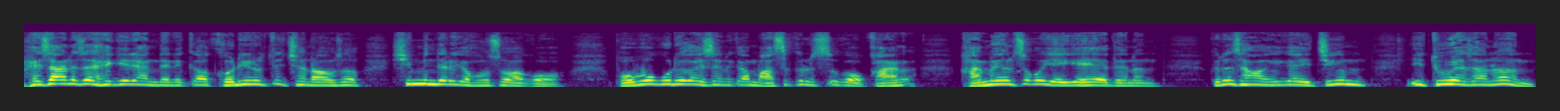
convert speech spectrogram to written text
회사 안에서 해결이 안 되니까 거리로 뛰쳐나와서 시민들에게 호소하고 보복 우려가 있으니까 마스크를 쓰고 가, 가면을 쓰고 얘기해야 되는 그런 상황이니까 지금 이 두 회사는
